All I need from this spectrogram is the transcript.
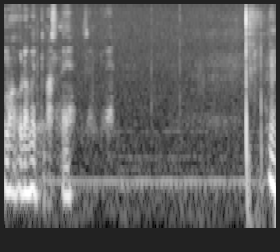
まあ裏目ってますね。全部ね。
